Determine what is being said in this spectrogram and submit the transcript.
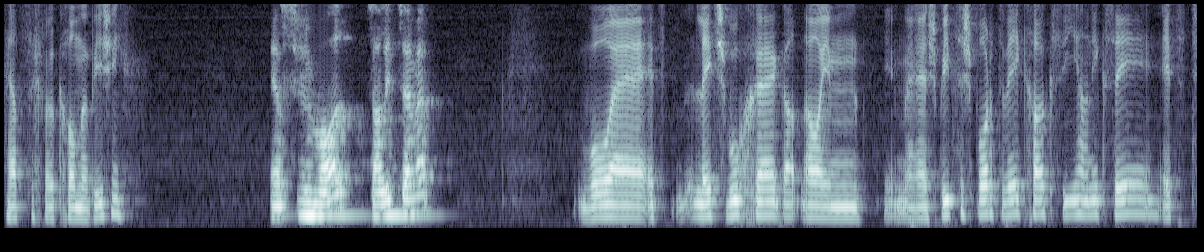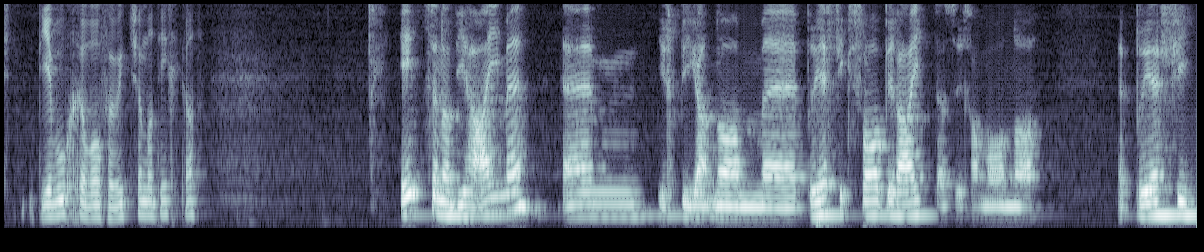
Herzlich willkommen, Bischi. Merci vielmals, alle zusammen. Wo äh, jetzt letzte Woche gerade noch im, im äh, Spitzensport WK war, habe ich gesehen. Jetzt diese Woche, wo verwünschen wir dich gerade? Jetzt noch die Heime. Ähm, ich bin gerade noch am äh, Prüfungsvorbereit. Also ich habe morgen noch eine Prüfung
